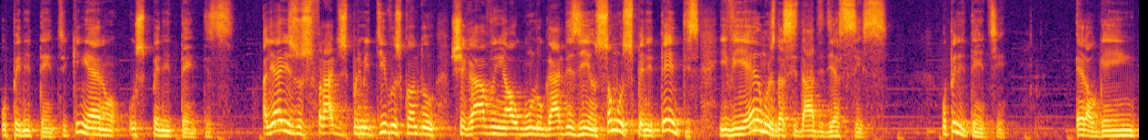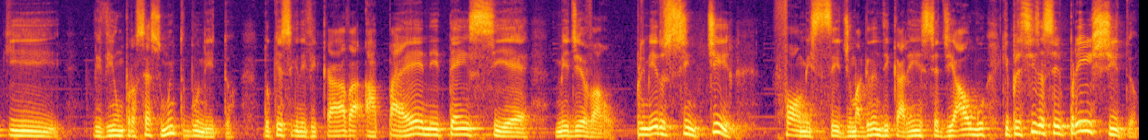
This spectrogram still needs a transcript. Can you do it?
o penitente? Quem eram os penitentes? Aliás, os frades primitivos, quando chegavam em algum lugar, diziam: Somos penitentes e viemos da cidade de Assis. O penitente era alguém que vivia um processo muito bonito do que significava a penitência medieval. Primeiro, sentir fome e sede, uma grande carência de algo que precisa ser preenchido.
